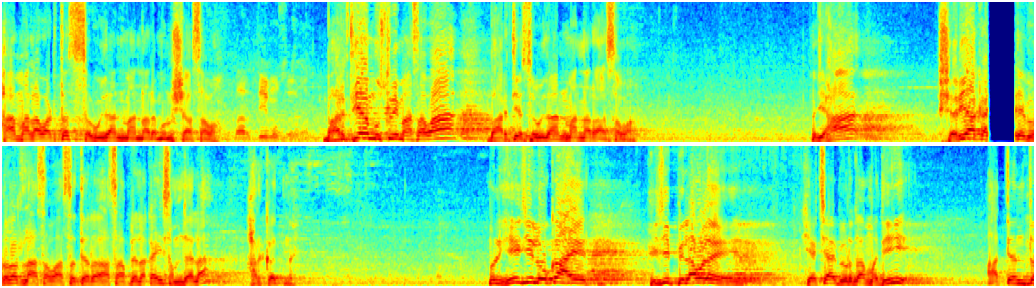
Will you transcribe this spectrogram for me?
हा मला वाटतं संविधान मानणारा मनुष्य असावा. भारतीय मुस्लिम असावा भारतीय संविधान मानणारा असावा. म्हणजे हा शरिया कायद्याच्या विरोधातला असावा असं त्याला असं आपल्याला काही समजायला हरकत नाही. म्हणून हे जी लोक आहेत ही जी पिलावळ आहे ह्याच्या विरोधामध्ये अत्यंत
